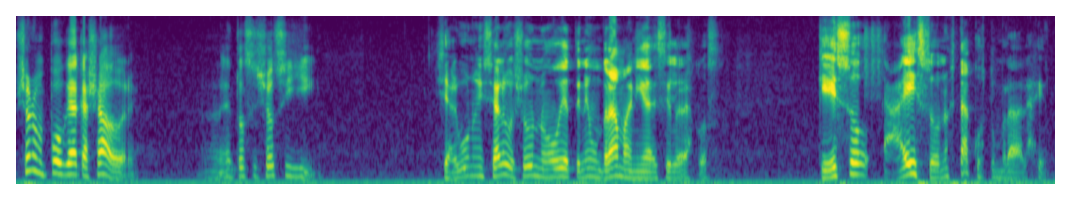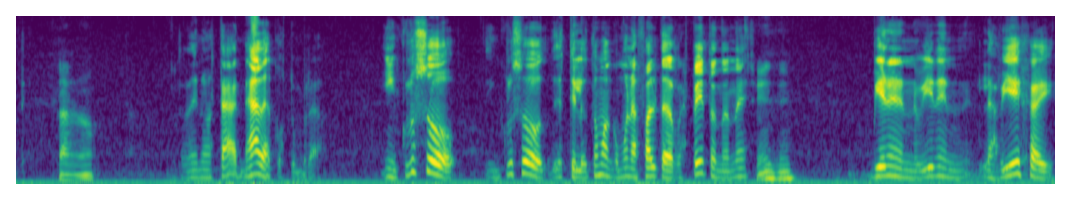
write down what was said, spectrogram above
yo no me puedo quedar callado, Entonces yo si si alguno dice algo, yo no voy a tener un drama ni a decirle las cosas. Que eso, a eso no está acostumbrada la gente. Claro, no. No está nada acostumbrado. Incluso, incluso este lo toman como una falta de respeto, ¿entendés? Sí, sí. Vienen, vienen las viejas y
